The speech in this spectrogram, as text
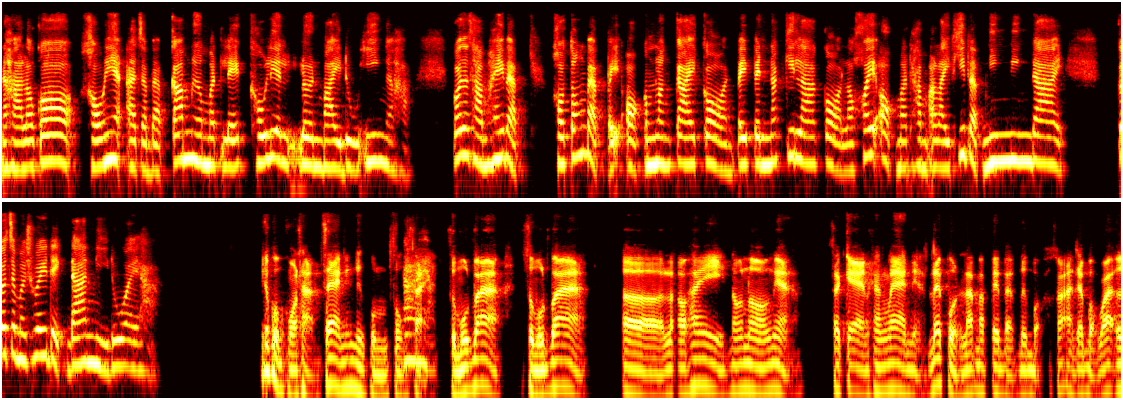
นะคะ แล้วก็เขาเนี่ยอาจจะแบบกล้ามเนื้อมัดเล็กเขาเรียนเรียนบายดูอิงอะค่ะ ก็จะทำให้แบบเขาต้องแบบไปออกกำลังกายก่อน ไปเป็นนักกีฬาก่อน แล้วค่อยออกมาทำอะไรที่แบบนิ่งๆได้ ก็จะมาช่วยเด็กด้านนี้ด้วยค่ะเนี่ยผมขอถามแทรกนิดนึงผมสงสัยได้ค่ะสมมุติว่าสมมุติว่า เออเราให้น้องๆเนี่ยสแกนครั้งแรกเนี่ยได้ผลลัพธ์มาเป็นแบบหนึ่งบอกก็อาจจะบอกว่าเอ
